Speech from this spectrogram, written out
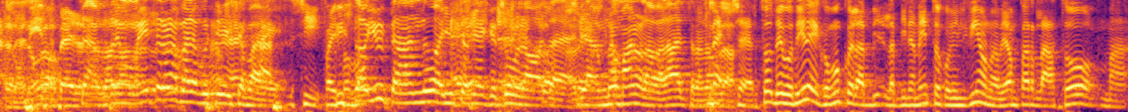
potremmo eh, mettere, cioè, una bella bottiglia di champagne. eh, sì, fai Ti sto aiutando, aiutami Eh, anche tu, eh, no? Cioè, certo. una mano lava l'altra, no? Beh, certo, devo dire che comunque l'abbi- l'abbinamento con il vino non abbiamo parlato, ma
